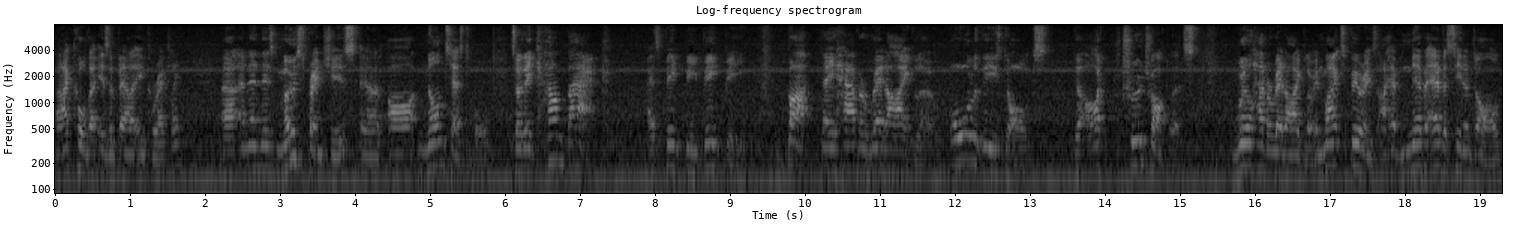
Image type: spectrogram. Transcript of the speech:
And I call that Isabella incorrectly. Uh, and then there's most Frenchies uh, are non-testable, so they come back as Big B, Big B, but they have a red eye glow. All of these dogs that are true chocolates will have a red eye glow. In my experience, I have never ever seen a dog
